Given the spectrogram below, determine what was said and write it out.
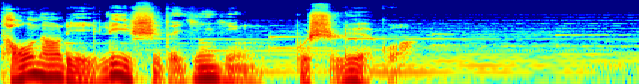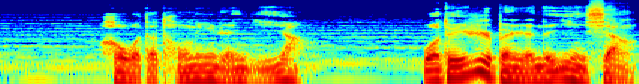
头脑里历史的阴影不时掠过。和我的同龄人一样，我对日本人的印象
